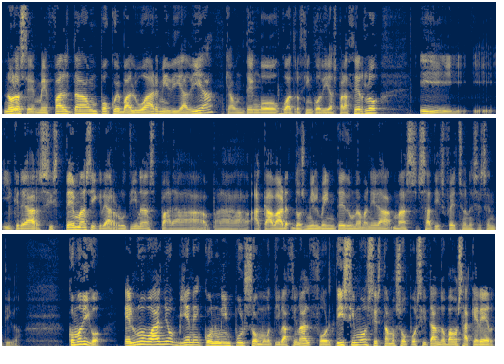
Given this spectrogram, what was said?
No lo sé, me falta un poco evaluar mi día a día, que aún tengo cuatro o cinco días para hacerlo, y, crear sistemas y crear rutinas para, para acabar 2020 de una manera más satisfecho en ese sentido. Como digo, el nuevo año viene con un impulso motivacional fortísimo. Si estamos opositando, vamos a querer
